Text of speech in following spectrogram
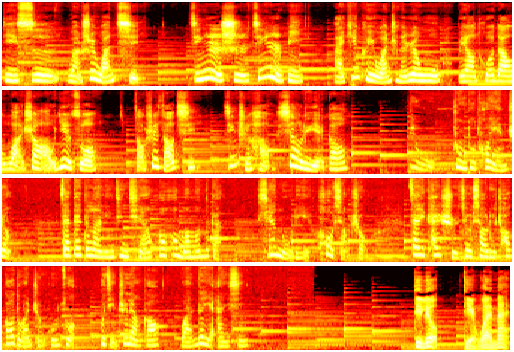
第四，晚睡晚起，今日事今日毕，白天可以完成的任务不要拖到晚上熬夜做。早睡早起，精神好，效率也高。第五，重度拖延症，在 deadline 临近前慌慌忙忙的赶，先努力后享受，在一开始就效率超高的完成工作，不仅质量高，玩的也安心。第六，点外卖。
